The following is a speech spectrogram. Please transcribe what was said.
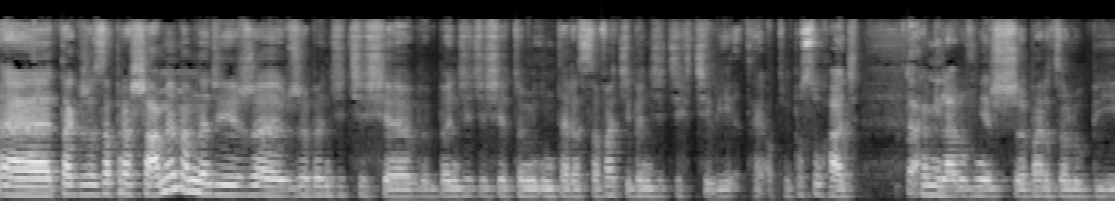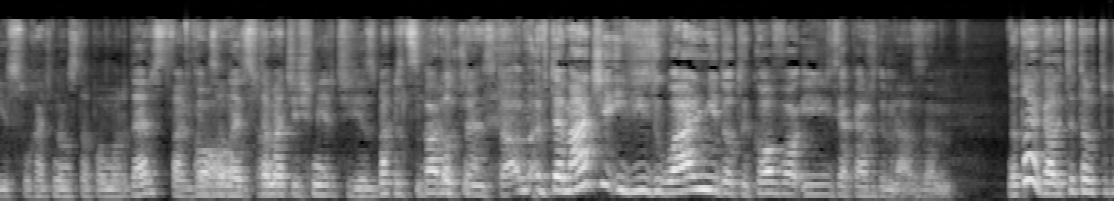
e, także zapraszamy. Mam nadzieję, że, że będziecie, się, będziecie się tym interesować i będziecie chcieli o tym posłuchać. Tak. Kamila również bardzo lubi słuchać non-stop o morderstwach, więc O, ona jest w tak. temacie śmierci, jest bardzo... Bardzo często. W temacie i wizualnie, dotykowo i za każdym razem. No tak, ale ty, to, ty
